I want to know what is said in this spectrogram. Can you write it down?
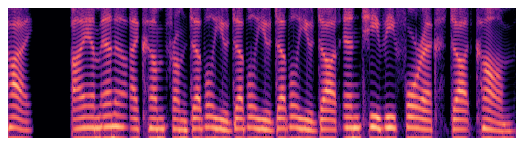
Hi, I am Anna. I come from www.ntvforex.com.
